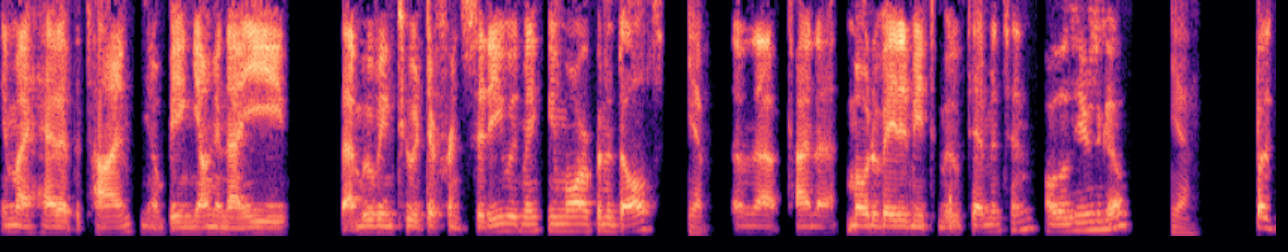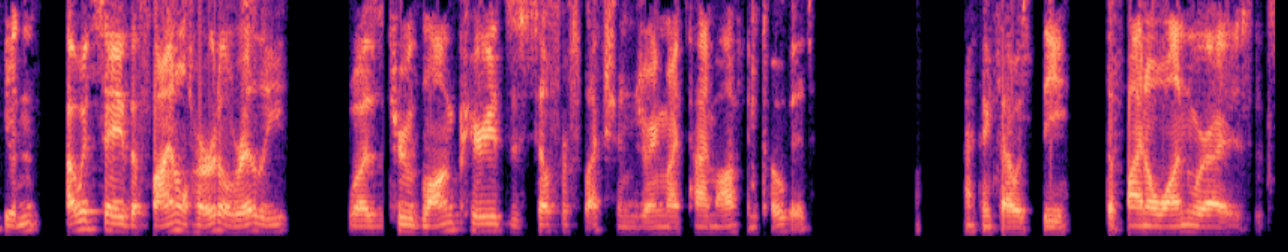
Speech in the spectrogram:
in my head at the time, you know, being young and naive, that moving to a different city would make me more of an adult. Yep. and that kind of motivated me to move to Edmonton all those years ago. Yeah. but it didn't. I would say the final hurdle really was through long periods of self reflection during my time off in COVID. I think that was the the final one where I was it's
